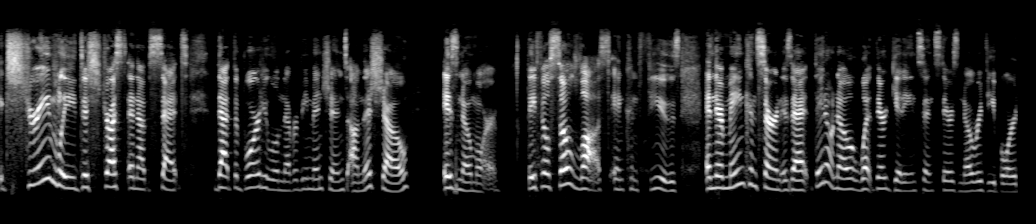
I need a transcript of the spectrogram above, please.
extremely distressed and upset that the board, who will never be mentioned on this show, is no more. They feel so lost and confused. And their main concern is that they don't know what they're getting since there's no review board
